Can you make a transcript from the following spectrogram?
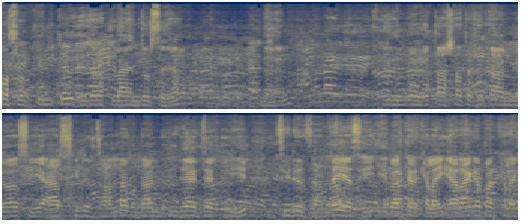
দর্শক কিন্তু এই জায়গায় লাইন ধরছে দেখেন তার সাথে সাথে আমিও আছি, আর সিটের ঝান্ডা কোনটা আমি কিন্তু একজাক্টলি সিটের ঝান্ডাই আছি, এবারকার খেলায় এর আগের বার খেলায়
